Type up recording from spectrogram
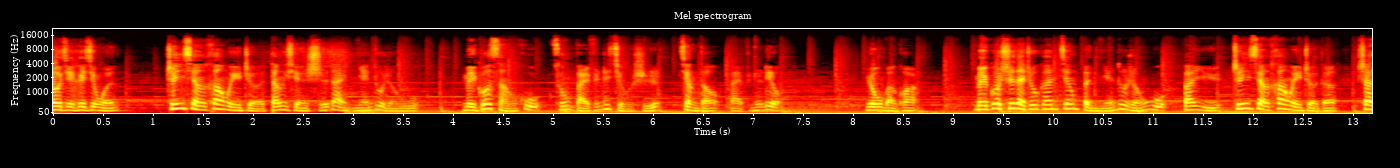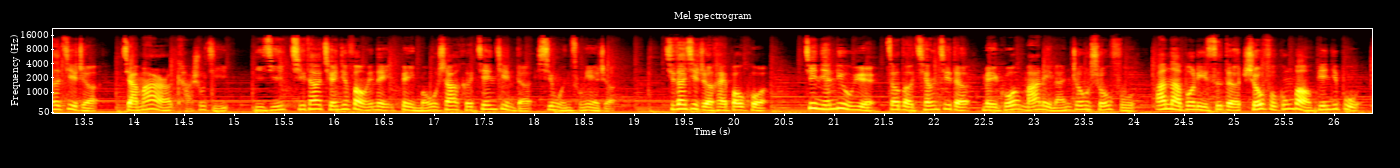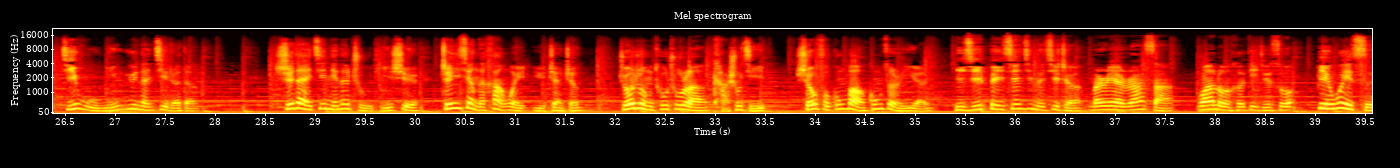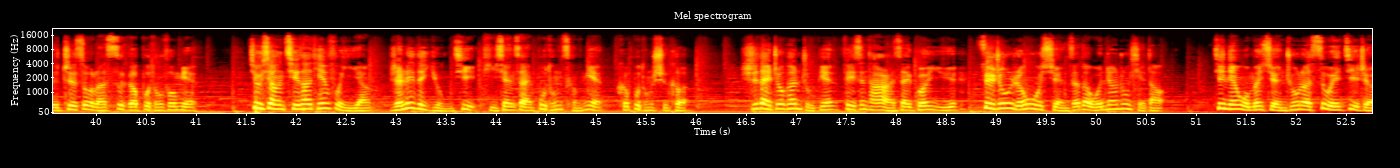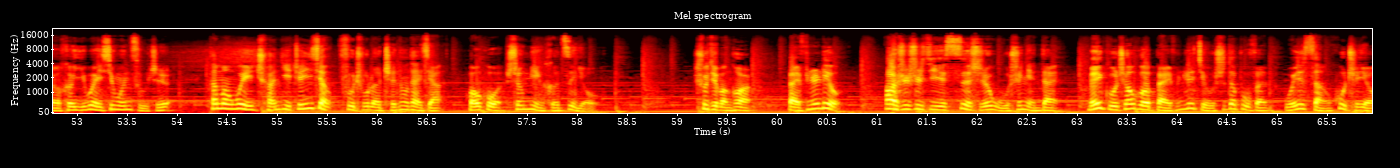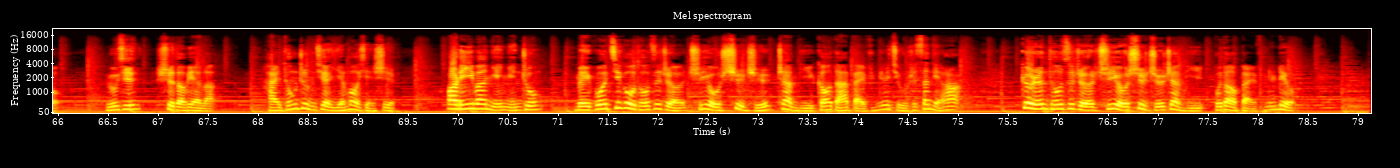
高级黑新闻：真相捍卫者当选时代年度人物，美国散户从百分之九十降到百分之六。人物板块：美国《时代周刊》将本年度人物颁予真相捍卫者的沙特记者贾马尔·卡舒吉以及其他全球范围内被谋杀和监禁的新闻从业者。其他记者还包括今年六月遭到枪击的美国马里兰州首府安纳波利斯的首府公报编辑部及五名遇难记者等。时代今年的主题是真相的捍卫与战争，着重突出了卡舒吉、首府公报工作人员以及被监禁的记者 Maria Ressa、瓦伦和蒂杰梭，并为此制作了四个不同封面。就像其他天赋一样，人类的勇气体现在不同层面和不同时刻。时代周刊主编费森塔尔在关于最终人物选择的文章中写道：“今年我们选出了四位记者和一位新闻组织，他们为传递真相付出了沉痛代价，包括生命和自由。”数据板块，百分之六。二十世纪四十五十年代，美股超过百分之九十的部分为散户持有。如今世道变了。海通证券研报显示，二零一八年年中，美国机构投资者持有市值占比高达百分之九十三点二，个人投资者持有市值占比不到百分之六，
